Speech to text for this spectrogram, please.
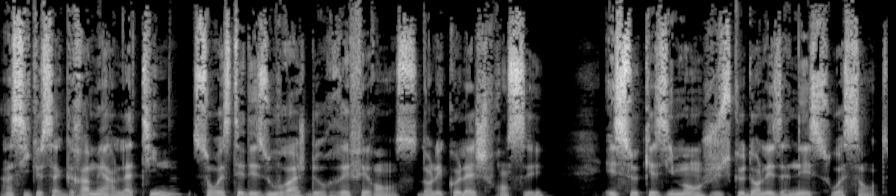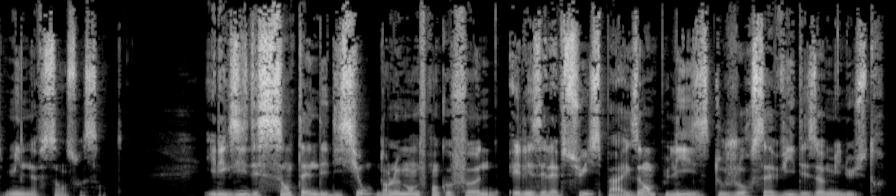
ainsi que sa grammaire latine sont restés des ouvrages de référence dans les collèges français, et ce quasiment jusque dans les années 60, 1960. Il existe des centaines d'éditions dans le monde francophone, et les élèves suisses, par exemple, lisent toujours sa vie des hommes illustres.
